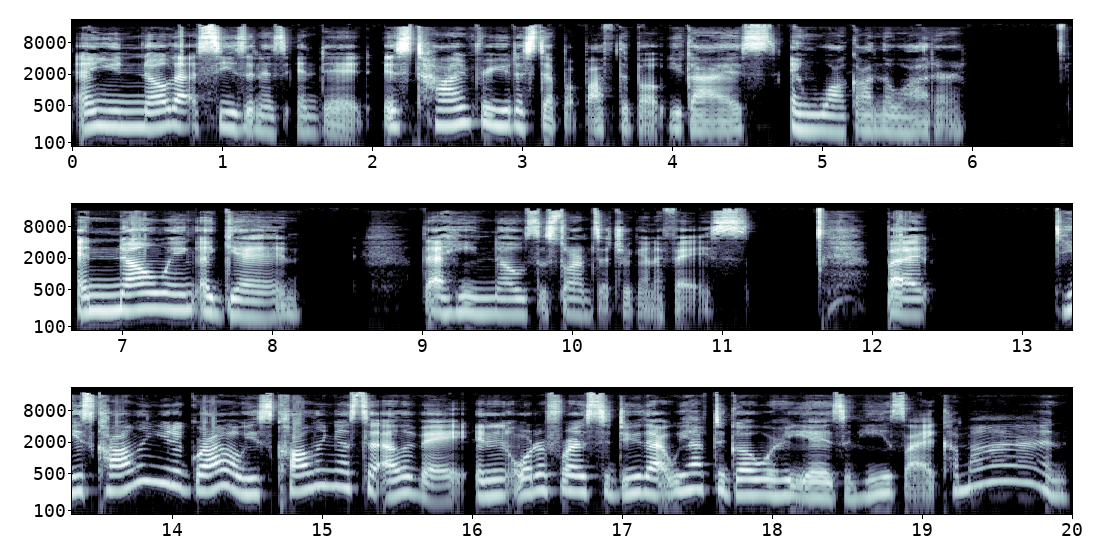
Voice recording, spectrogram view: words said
and you know that season is ended, it's time for you to step up off the boat, you guys, and walk on the water and knowing again that he knows the storms that you're going to face. But he's calling you to grow. He's calling us to elevate. And in order for us to do that, we have to go where he is. And he's like, come on.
